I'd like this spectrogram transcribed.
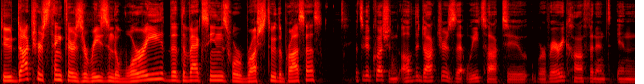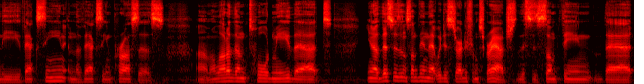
Do doctors think there's a reason to worry that the vaccines were rushed through the process? That's a good question. All the doctors that we talked to were very confident in the vaccine and the vaccine process. Um, a lot of them told me that, you know, this isn't something that we just started from scratch. This is something that,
